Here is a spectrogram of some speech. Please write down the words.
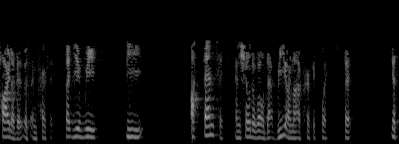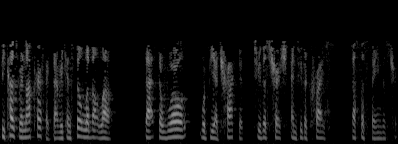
part of it is imperfect. But if we be authentic and show the world that we are not a perfect place, but it's because we're not perfect that we can still live out love, that the world would be attracted to this church and to the Christ that sustains this church.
